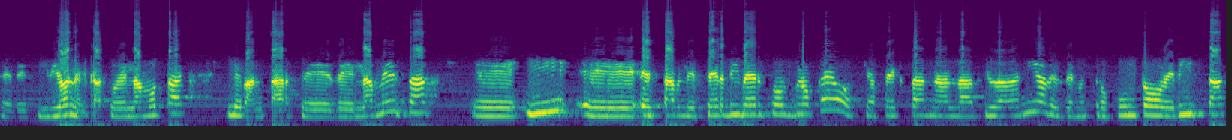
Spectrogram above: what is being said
se decidió, en el caso de la MOTAC, levantarse de la mesa eh, y eh, establecer diversos bloqueos que afectan a la ciudadanía desde nuestro punto de vista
